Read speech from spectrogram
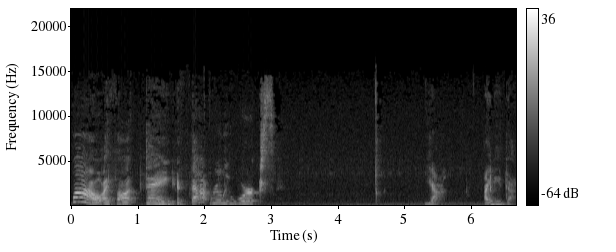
Wow, I thought, dang, if that really works, yeah, I need that.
